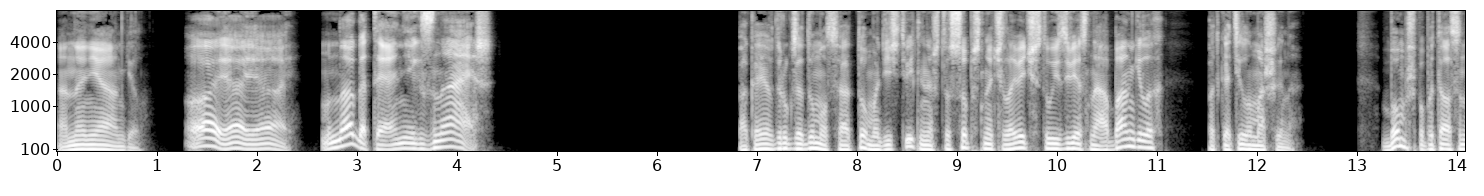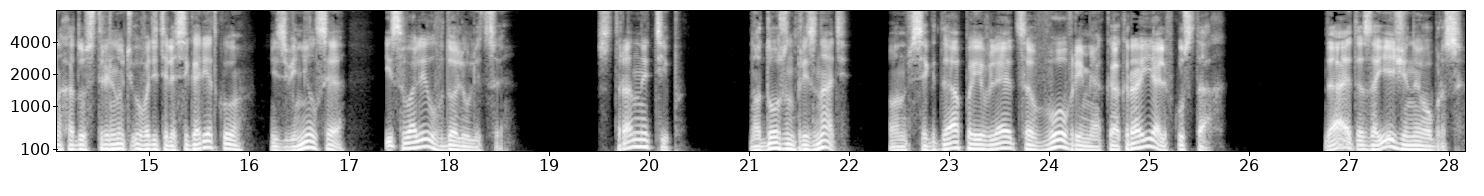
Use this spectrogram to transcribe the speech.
«Она не ангел». «Ой-ой-ой, много ты о них знаешь». Пока я вдруг задумался о том, а действительно, что, собственно, человечеству известно об ангелах, подкатила машина. Бомж попытался на ходу стрельнуть у водителя сигаретку, извинился и свалил вдоль улицы. Странный тип. Но должен признать, он всегда появляется вовремя, как рояль в кустах. Да, это заезженный образ,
